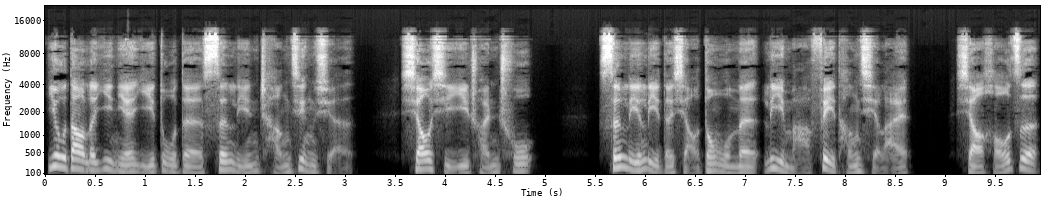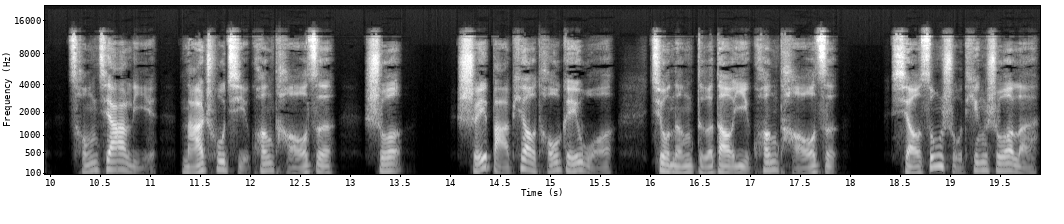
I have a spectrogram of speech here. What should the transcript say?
又到了一年一度的森林长竞选，消息一传出，森林里的小动物们立马沸腾起来。小猴子从家里拿出几筐桃子，说：“谁把票投给我，就能得到一筐桃子。”小松鼠听说了，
